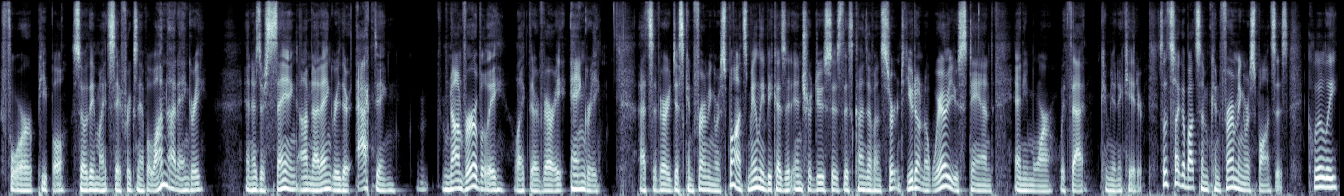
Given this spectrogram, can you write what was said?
for people. So they might say, for example, well, I'm not angry. And as they're saying, I'm not angry, they're acting nonverbally like they're very angry. That's a very disconfirming response, mainly because it introduces this kind of uncertainty. You don't know where you stand anymore with that communicator. So let's talk about some confirming responses. Clearly,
